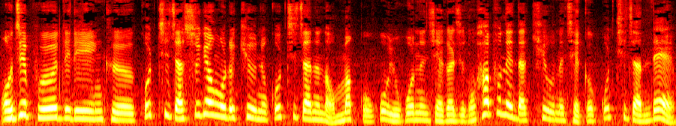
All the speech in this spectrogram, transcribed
어제 보여드린 그 꽃치자 수경으로 키우는 꽃치자는 엄마 거고 요거는 제가 지금 화분에다 키우는 제거 꽃치자인데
